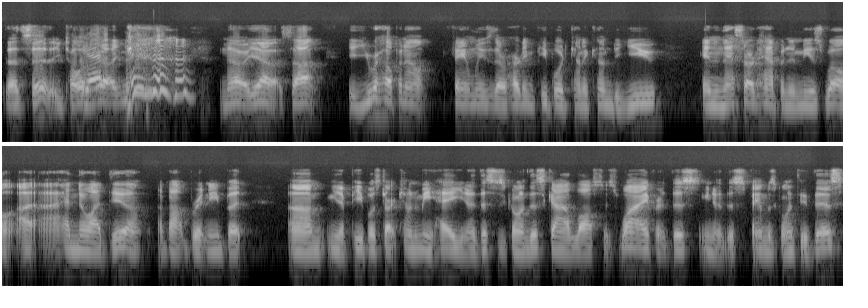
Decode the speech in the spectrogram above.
that's it. You told yeah. it. no, yeah. So I, you were helping out families that were hurting. People would kind of come to you. And then that started happening to me as well. I, I had no idea about Brittany, but um, you know, people start coming to me, hey, you know, this is going, this guy lost his wife, or this, you know, this family's going through this,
